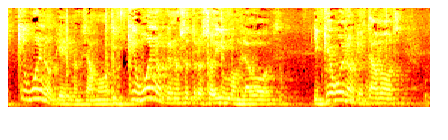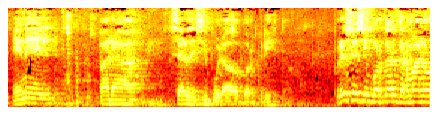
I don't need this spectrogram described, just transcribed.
Y qué bueno que Él nos llamó. Y qué bueno que nosotros oímos la voz. Y qué bueno que estamos en Él para ser discipulado por Cristo. Por eso es importante, hermano,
